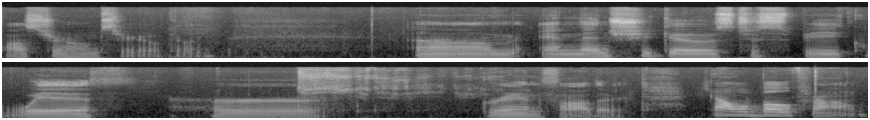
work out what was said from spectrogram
foster home serial killing. Um, and then she goes to speak with her grandfather. Y'all were both wrong.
